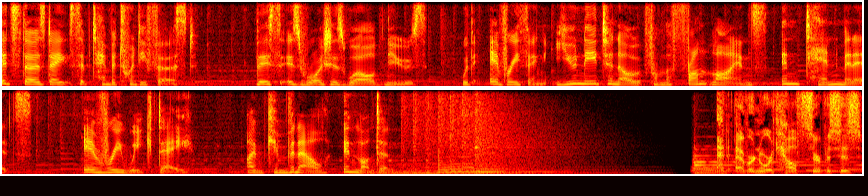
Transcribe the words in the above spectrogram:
It's Thursday, September 21st. This is Reuters World News, with everything you need to know from the front lines in 10 minutes, every weekday. I'm Kim Vanell in London. At Evernorth Health Services,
